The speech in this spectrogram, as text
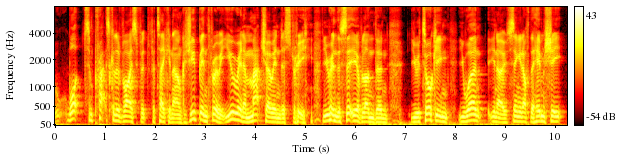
what some practical advice for, for taking that on? Because you've been through it. You were in a macho industry. You were in the city of london. You were talking you weren't you know singing off the hymn sheet.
